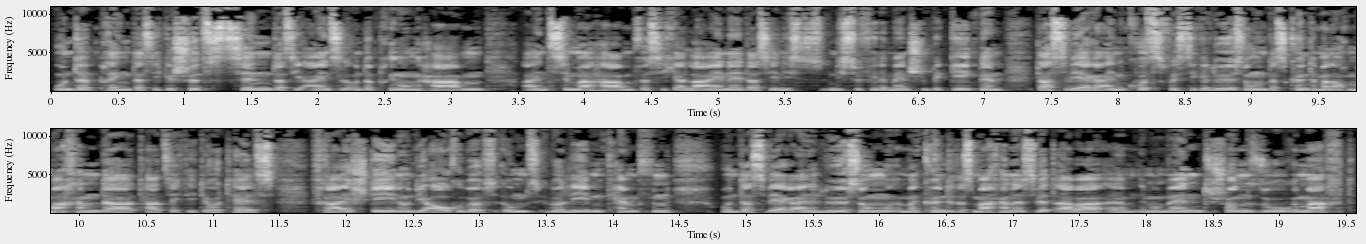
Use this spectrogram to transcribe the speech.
unterbringt, dass sie geschützt sind, dass sie Einzelunterbringung haben, ein Zimmer haben für sich alleine, dass sie nicht, nicht so viele Menschen begegnen. Das wäre eine kurzfristige Lösung. Das könnte man auch machen, da tatsächlich die Hotels freistehen und die auch über, ums Überleben kämpfen. Und das wäre eine Lösung. Man könnte das machen. Es wird aber ähm, im Moment schon so gemacht,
